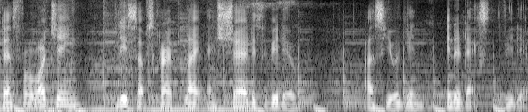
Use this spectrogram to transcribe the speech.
Thanks for watching. Please subscribe, like and share this video. I'll see you again in the next video.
